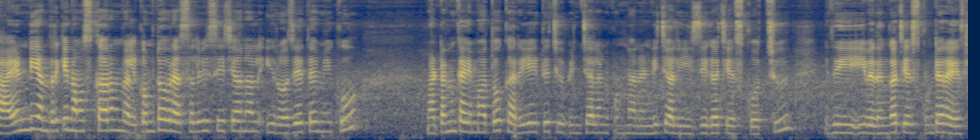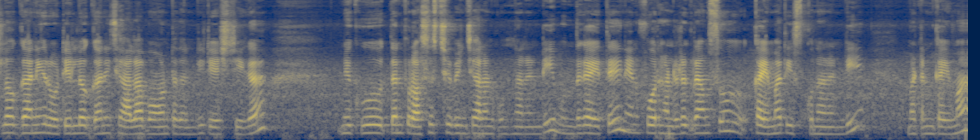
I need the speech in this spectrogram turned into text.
హాయ్ అండి అందరికీ నమస్కారం. Welcome to our SLVC channel. ఈరోజైతే మీకు మటన్ కైమాతో కర్రీ అయితే చూపించాలనుకుంటున్నానండి. చాలా ఈజీగా చేసుకోవచ్చు. ఇది ఈ విధంగా చేసుకుంటే రైస్లోకి కానీ రోటీల్లోకి కానీ చాలా బాగుంటుందండి టేస్టీగా. మీకు దాని ప్రాసెస్ చూపించాలనుకుంటున్నానండి. ముందుగా అయితే నేను ఫోర్ హండ్రెడ్ గ్రామ్స్ కైమా తీసుకున్నానండి. మటన్ కైమా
